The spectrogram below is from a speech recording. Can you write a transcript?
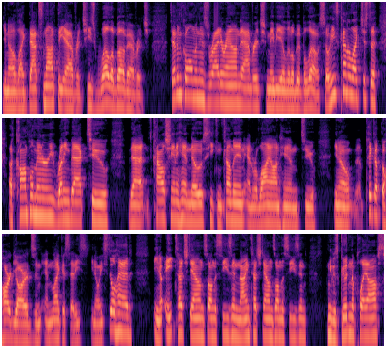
You know, like that's not the average. He's well above average. Tevin Coleman is right around average, maybe a little bit below. So he's kind of like just a, a complimentary running back to that Kyle Shanahan knows he can come in and rely on him to, you know, pick up the hard yards. And, and like I said, he's, you know, he still had, you know, eight touchdowns on the season, nine touchdowns on the season. He was good in the playoffs,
